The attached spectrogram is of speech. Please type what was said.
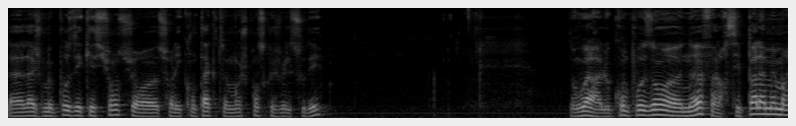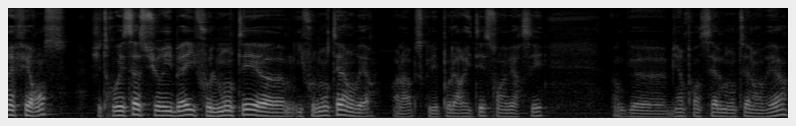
là, là je me pose des questions sur, sur les contacts. Moi je pense que je vais le souder. Donc voilà, le composant neuf. Alors c'est pas la même référence. J'ai trouvé ça sur eBay. Il faut le monter, il faut le monter à l'envers. Voilà, parce que les polarités sont inversées. Donc bien penser à le monter à l'envers.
